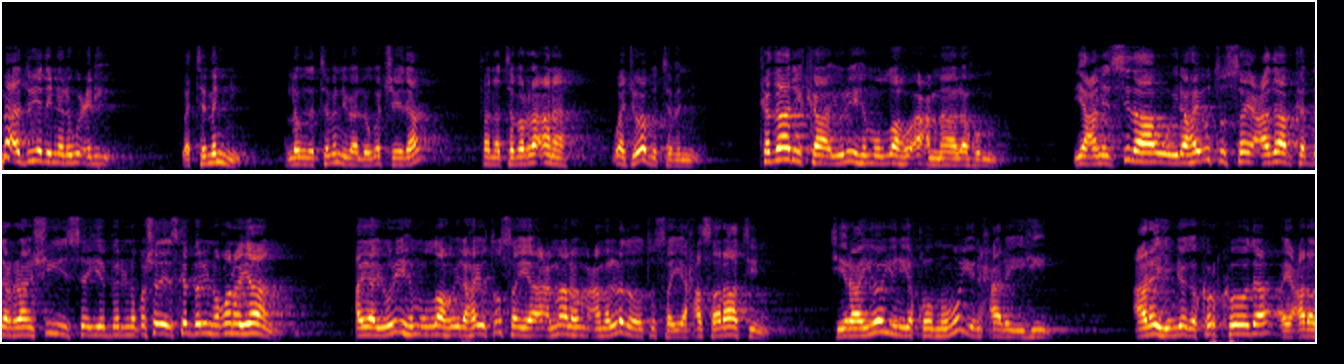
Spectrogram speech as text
ma adduunyadiinna lagu celiyo. Waa tamani lowda tamani baa looga jeedaa fanatabara'ana waa jawaabu tamani kadalika yuriihim allahu acmaalahum yacni sidaa uu ilaahay u tusay cadaabka darraanshihiisa iyo beri noqoshaday iska beri noqonayaan ayaa yuriihim allahu ilaahay u tusaya acmaalahum camalladooda tusaya xasaraatin tiiraanyooyin iyo qoomamooyin xaalay yihiin. Calayhim yaga korkooda ay calaa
